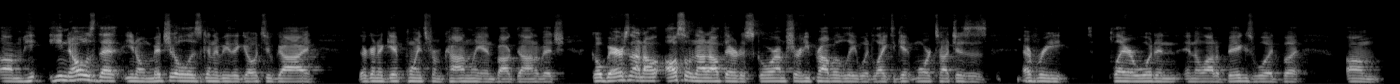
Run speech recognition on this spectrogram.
um, he, he knows that, you know, Mitchell is going to be the go-to guy. They're going to get points from Conley and Bogdanovich. Gobert's not also not out there to score. I'm sure he probably would like to get more touches as every player would and, and a lot of bigs would, but um,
